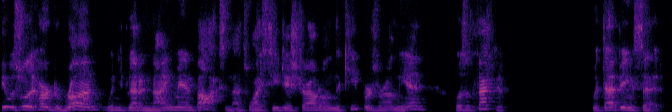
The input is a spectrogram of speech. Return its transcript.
it was really hard to run when you've got a nine man box. And that's why CJ Stroud on the keepers around the end was effective. With that being said,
